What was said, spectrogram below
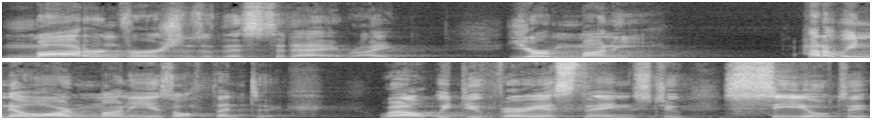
modern versions of this today, right? Your money. How do we know our money is authentic? Well, we do various things to seal, to,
